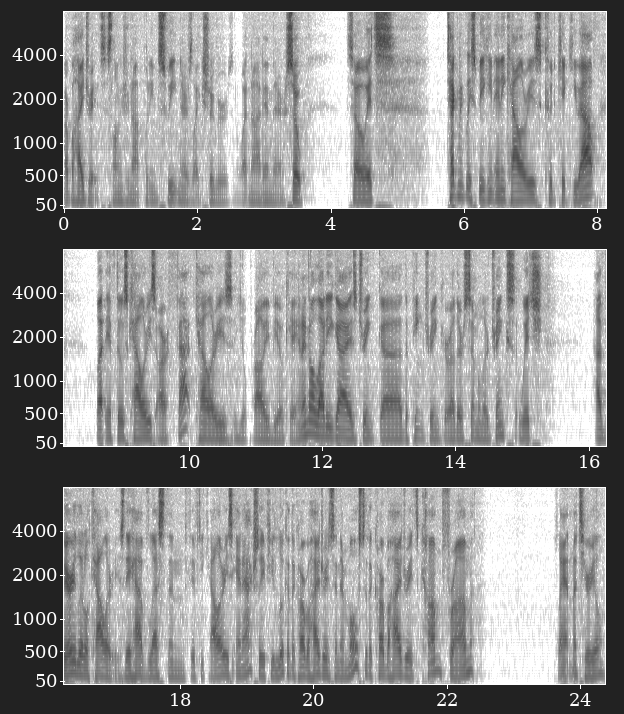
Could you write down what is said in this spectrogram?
carbohydrates as long as you're not putting sweeteners like sugars and whatnot in there. So, so it's technically speaking, any calories could kick you out. But if those calories are fat calories, you'll probably be okay. And I know a lot of you guys drink uh, the pink drink or other similar drinks, which have very little calories. They have less than 50 calories. And actually, if you look at the carbohydrates in there, most of the carbohydrates come from plant material,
